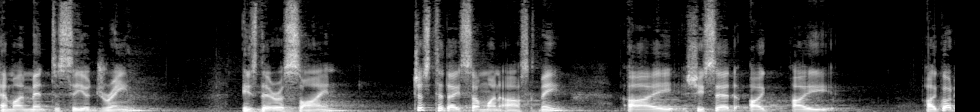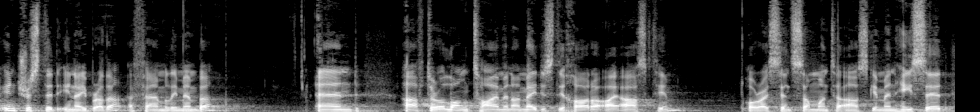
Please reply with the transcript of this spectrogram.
Am I meant to see a dream? Is there a sign? Just today someone asked me, I, she said, I, I, I got interested in a brother, a family member, and after a long time, and I made istikhara, I asked him, or I sent someone to ask him, and he said,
